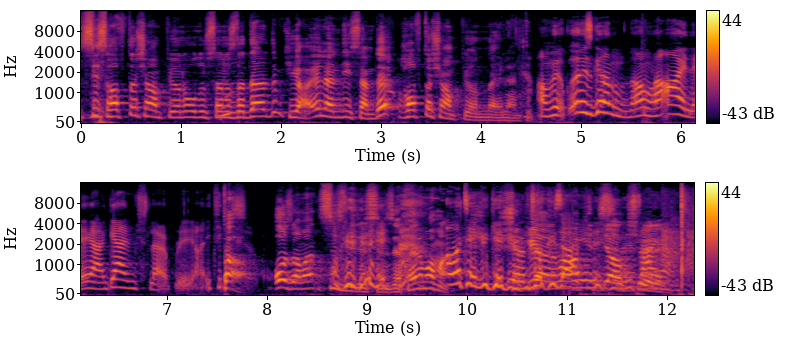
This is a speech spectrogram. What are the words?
siz hafta şampiyonu olursanız da derdim ki ya elendiysem de hafta şampiyonuna elendim. Ama yok Özge Hanım da ama aile yani gelmişler buraya. iki Tamam. kişi. O zaman siz bilirsiniz efendim ama. Ama tebrik ediyorum. Şükrü Çok Hanım'a hak güzel ettiği alkışı yarıştınız. verelim. Aynen.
